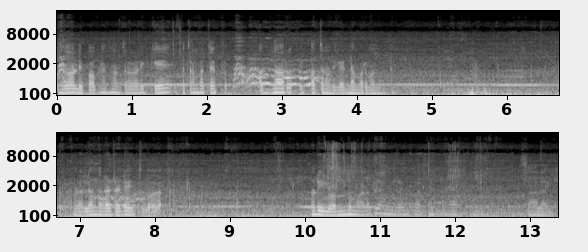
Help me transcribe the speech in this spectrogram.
ಮುದೋಳ್ ಡಿಪಾರ್ಟ್ಮೆಂಟ್ ಮಾಡ್ತಾರೆ ಗಾಡಿ ಕೆ ಇಪ್ಪತ್ತೊಂಬತ್ತು ಹದಿನಾರು ಇಪ್ಪತ್ತ ನೋಡಿ ಎರಡು ನಂಬರ್ ಬಂದ್ಬಿಟ್ಟು. ನೋಡಿ, ಅಲ್ಲೊಂದು ಗಾಡಿ ರೆಡಿ ಆಯಿತು ಇವಾಗ. ನೋಡಿ, ಇಲ್ಲಿ ಒಂದು perfect ಸಾಲಾಗಿ.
